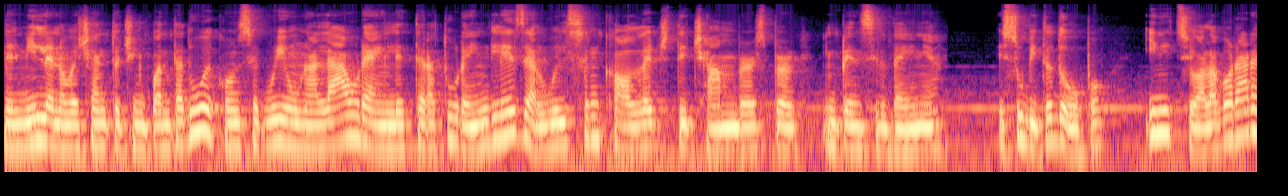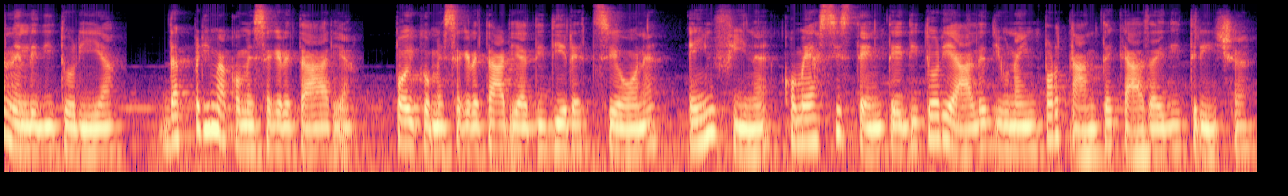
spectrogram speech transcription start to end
Nel 1952 conseguì una laurea in letteratura inglese al Wilson College di Chambersburg, in Pennsylvania e subito dopo iniziò a lavorare nell'editoria, dapprima come segretaria, poi come segretaria di direzione e infine come assistente editoriale di una importante casa editrice.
